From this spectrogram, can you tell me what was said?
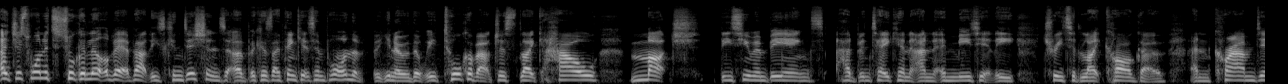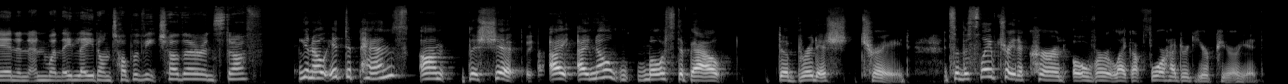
I just wanted to talk a little bit about these conditions uh, because I think it's important that you know that we talk about just like how much these human beings had been taken and immediately treated like cargo and crammed in and, and when they laid on top of each other and stuff. You know, it depends on the ship. I, I know most about the British trade. So the slave trade occurred over like a 400 year period,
